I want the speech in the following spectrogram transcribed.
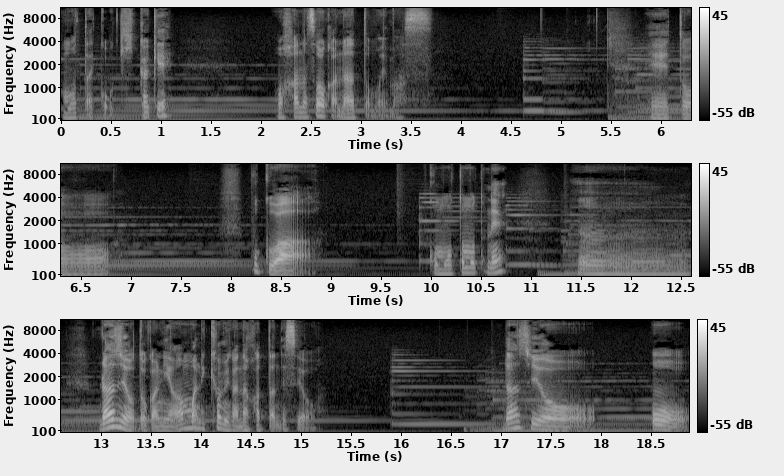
思ったこうきっかけを話そうかなと思います。えっ、ー、と僕はこうもともとねうんラジオとかにあんまり興味がなかったんですよ。ラジオを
